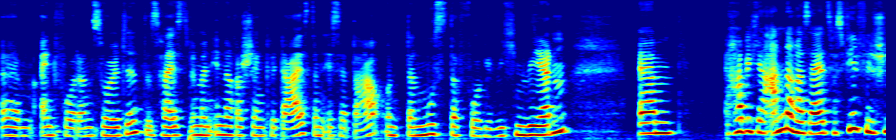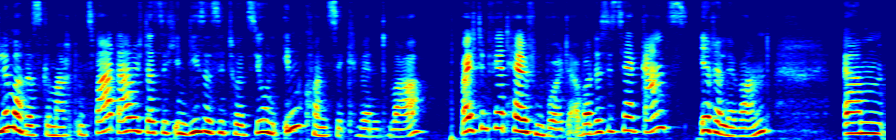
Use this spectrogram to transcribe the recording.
ähm, einfordern sollte. Das heißt, wenn mein innerer Schenkel da ist, dann ist er da und dann muss davor gewichen werden. Ähm, habe ich ja andererseits was viel, viel Schlimmeres gemacht. Und zwar dadurch, dass ich in dieser Situation inkonsequent war, weil ich dem Pferd helfen wollte. Aber das ist ja ganz irrelevant. Ähm,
